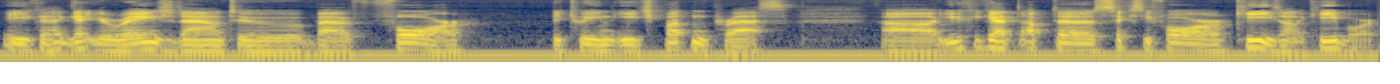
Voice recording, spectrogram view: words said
you can get your range down to about four between each button press uh, you could get up to 64 keys on a keyboard.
